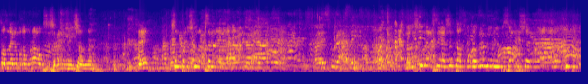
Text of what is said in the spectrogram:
dood lagama qabo horaa ugu sii soconayna insha allah. Haye? Shanta ma isku raacsan inay ahaadaan ma la isku raacsan yahay shantaas qof oo reer nairobi soo xusheen inay ahaadaan guddiga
